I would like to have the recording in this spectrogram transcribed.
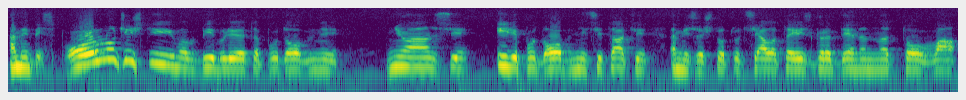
Ами безспорно, че ще има в Библията подобни нюанси или подобни цитати, ами защото цялата е изградена на това.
